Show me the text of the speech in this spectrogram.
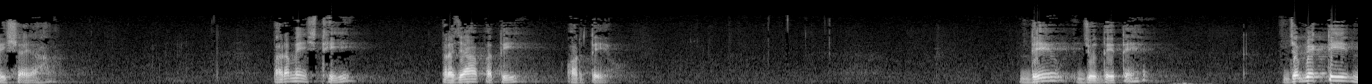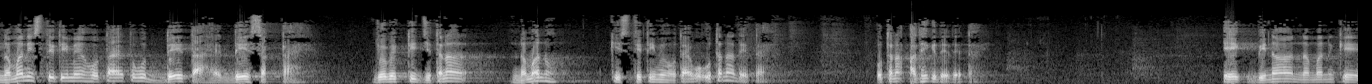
ऋषय। परमेष्ठी, प्रजापति और देव। देव जो देते हैं जब व्यक्ति नमन स्थिति में होता है तो वो देता है, दे सकता है। जो व्यक्ति जितना नमन की स्थिति में होता है, वो उतना देता है, उतना अधिक दे देता है। एक बिना नमन के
